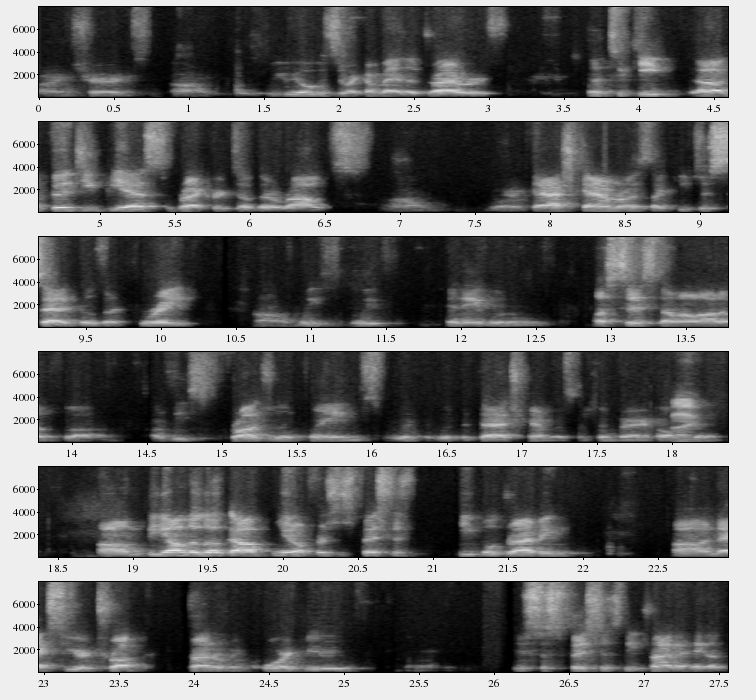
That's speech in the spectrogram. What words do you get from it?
our insureds, um, we always recommend the drivers. To keep uh good GPS records of their routes, um, their dash cameras, like you just said, those are great. Uh, we've, we've been able to assist on a lot of uh of these fraudulent claims with with the dash cameras, has been very helpful. Um, be on the lookout, you know, for suspicious people driving uh, next to your truck, trying to record you. uh, You're suspiciously trying to hit up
